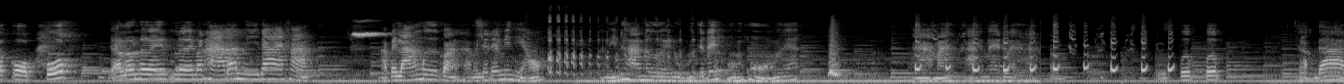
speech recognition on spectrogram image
ประกบปุ๊บเดี๋ยวเราเนยเนยมาทาด้านนี้ได้ค่ะเอาไปล้างมือก่อนค่ะ มันจะได้ไม่เหนียว อันนี้ทาเนยลูกมันจะได้หอมหอมๆเนี่ยอ่ามาทาให้แม่ด้วยค่ะปุ๊บปุ๊บกลับด้าน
